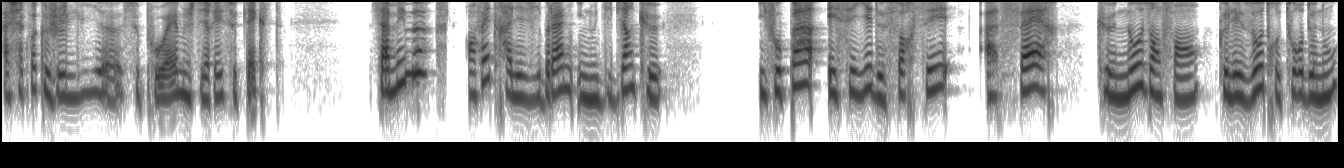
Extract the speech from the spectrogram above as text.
À chaque fois que je lis euh, ce poème, je dirais ce texte, ça m'émeut. En fait, Raleigh Vibran, il nous dit bien que il faut pas essayer de forcer à faire que nos enfants, que les autres autour de nous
